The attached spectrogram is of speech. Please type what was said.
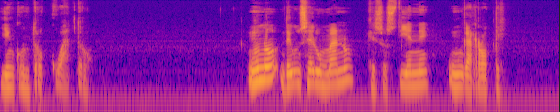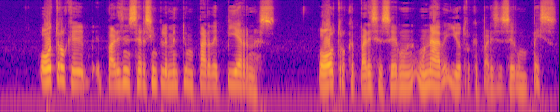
Y encontró cuatro. Uno de un ser humano que sostiene un garrote. Otro que parecen ser simplemente un par de piernas. Otro que parece ser un, ave y otro que parece ser un pez.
